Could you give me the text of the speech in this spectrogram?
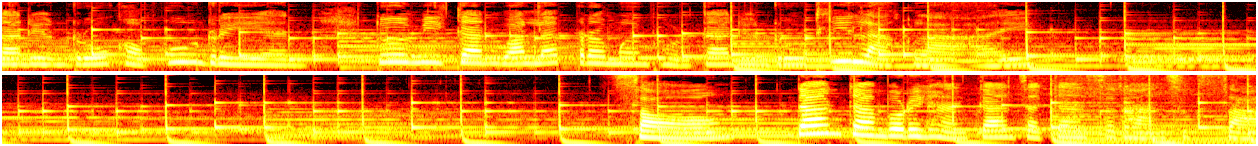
การเรียนรู้ของผู้เรียน โดยมีการวัดและประเมินผลการเรียนรู้ที่หลากหลาย 2. ด้านการบริหารการจัดการสถานศึกษา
